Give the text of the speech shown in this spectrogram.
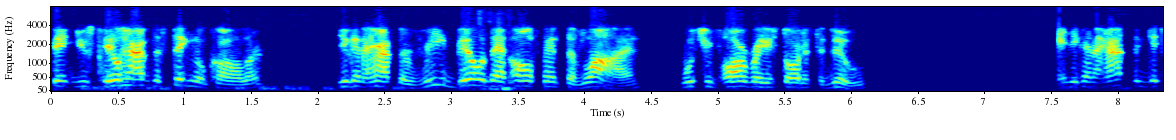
then you still have the signal caller. You're going to have to rebuild that offensive line, which you've already started to do. And you're going to have to get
